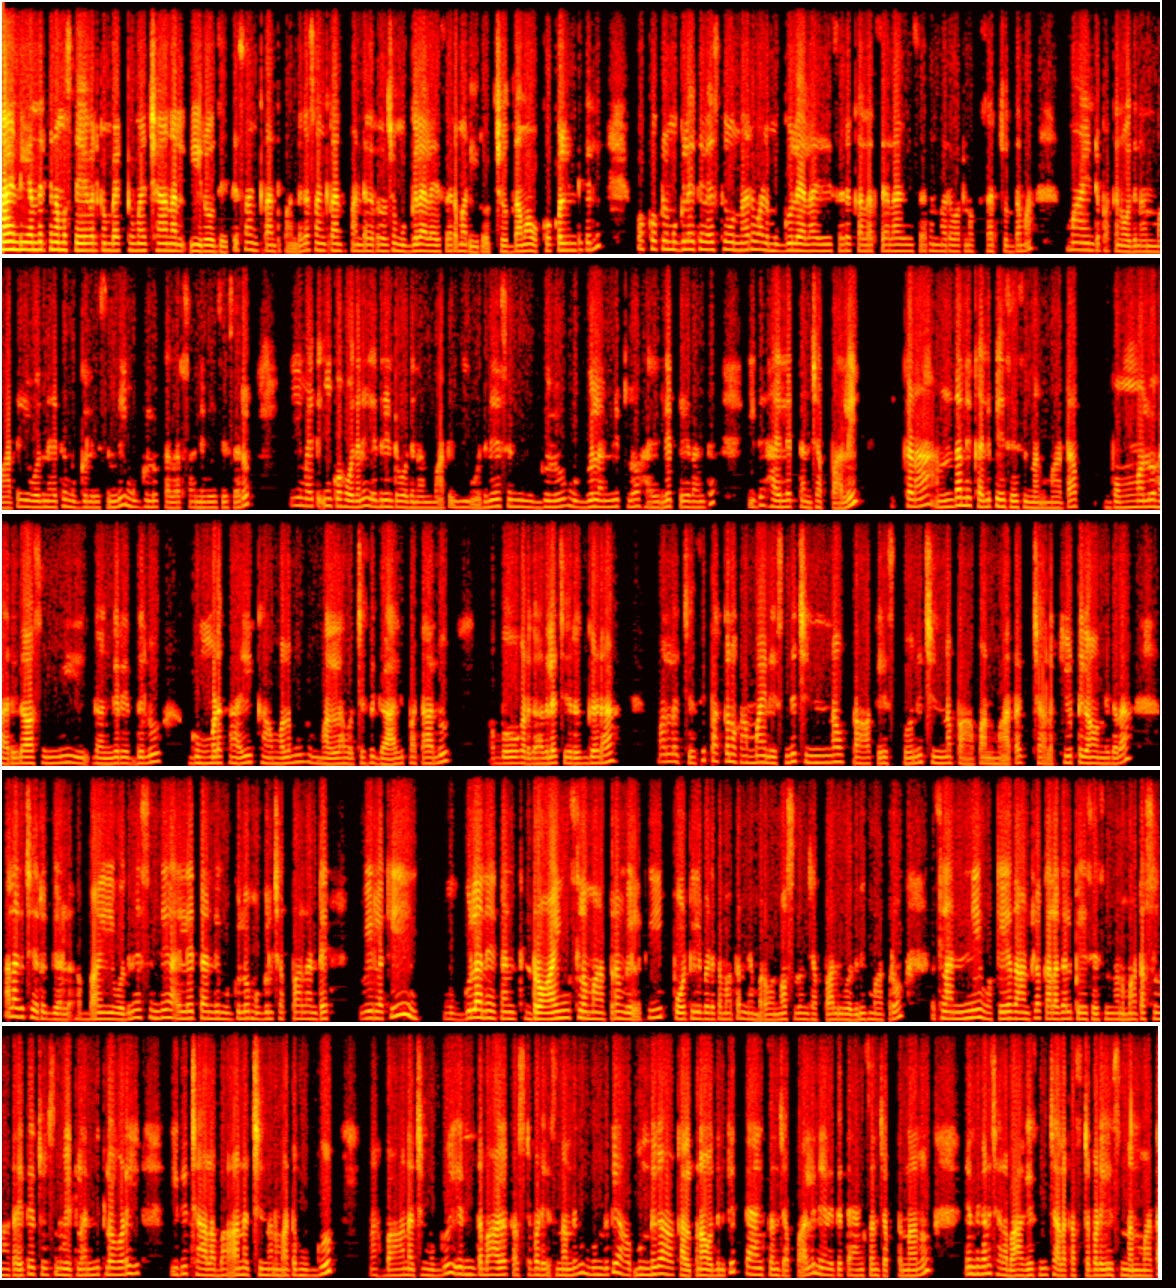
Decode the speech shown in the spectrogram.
Hi అండి. అందరికీ నమస్తే. Welcome back to my channel. ఈరోజైతే సంక్రాంతి పండుగ. సంక్రాంతి పండుగ రోజు ముగ్గులు ఎలా వేసారో మరి ఈరోజు చూద్దామా? ఒక్కొక్కళ్ళ ఇంటికెళ్ళి ఒక్కొక్కళ్ళు ముగ్గులైతే వేస్తూ ఉన్నారు. వాళ్ళ ముగ్గులు ఎలా ఏసారో, కలర్స్ ఎలా వేసారని మరి వాటిని ఒకసారి చూద్దామా? మా ఇంటి పక్కన వదిన అనమాట ఈ వదిన అయితే ముగ్గులు, వేసింది ముగ్గులు కలర్స్ అన్ని వేసేసారు. ఈమెతే ఇంకొక వదిన ఎదురింటి వదిననమాట. ఈ వదినేసింది ముగ్గులు, ముగ్గులన్నిట్లో హైలైట్ ఏదంటే ఇది హైలైట్ అని చెప్పాలి. ఇక్కడ అందరిని కలిపేసేసిందనమాట. బొమ్మలు, హరిదాసుని గంగిరెద్దులు, గుమ్మడికాయ, కమలం, మళ్ళా వచ్చేసి గాలిపటాలు, అబ్బో! ఒకటి కాదులే చెరుగ్గడ, మళ్ళొచ్చేసి పక్కన ఒక అమ్మాయినేసింది. చిన్న ఫ్రాక్ వేసుకొని చిన్న పాప అనమాట. చాలా క్యూట్‌గా ఉంది కదా! అలాగే చెరుగ్గడలు. అబ్బా! ఈ హైలైట్ అండి ముగ్గులు ముగ్గులు చెప్పాలంటే వీళ్ళకి ముగ్గులనే కంటే డ్రాయింగ్స్‌లో మాత్రం వీళ్ళకి పోటీలు పెడితే మాత్రం నెంబర్ వన్ వస్తుందని చెప్పాలి వదిలికి మాత్రం అసలు అన్ని ఒకే దాంట్లో కలగలిపేసేసిందనమాట. అసలు నాకైతే చూసిన వీటిలన్నిట్లో కూడా ఇది చాలా బా నచ్చిందనమాట ముగ్గు. నాకు బాగా నచ్చిన ముగ్గు. ఇంత బాగా కష్టపడేసినందుకు ముందుకి ముందుగా ఆ కల్పన వదినికి థ్యాంక్స్ అని చెప్పాలి. నేనైతే థ్యాంక్స్ అని చెప్తున్నాను. ఎందుకంటే చాలా బాగా వేసింది చాలా కష్టపడి వేసింది అనమాట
